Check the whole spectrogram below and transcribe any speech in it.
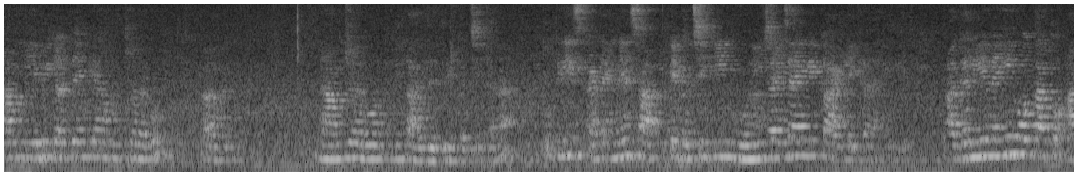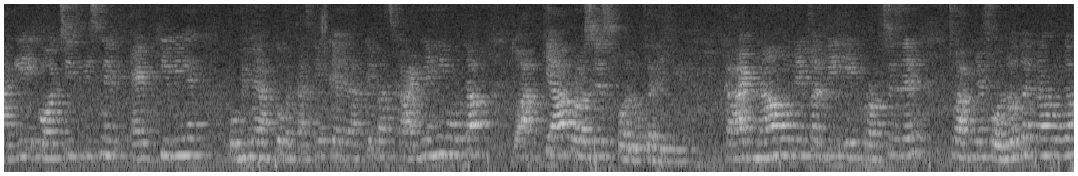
हम ये भी करते हैं कि हम जो है वो नाम जो है वो निकाल देते हैं बच्चे का ना। तो प्लीज़ अटेंडेंस आपके बच्चे की होनी चाहिए, जाएँगे कार्ड लेकर आएँगे। अगर ये नहीं होता तो आगे एक और चीज़ भी इसमें ऐड की हुई है, वो भी मैं आपको बताती हूँ कि अगर आपके पास कार्ड नहीं होता तो आप क्या प्रोसेस फॉलो करेंगे? कार्ड ना होने पर भी एक प्रोसेस है जो आपने फॉलो करना होगा।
